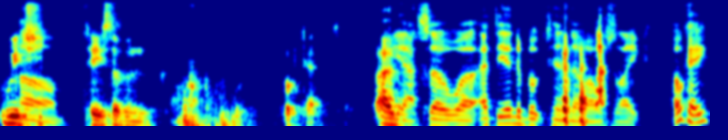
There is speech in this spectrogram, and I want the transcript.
which um, taste of in book ten. I, yeah. So uh, at the end of book ten, though, I was like, okay,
